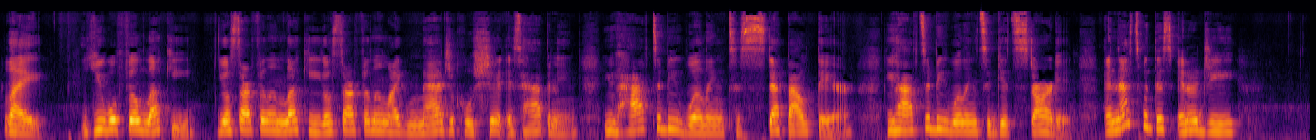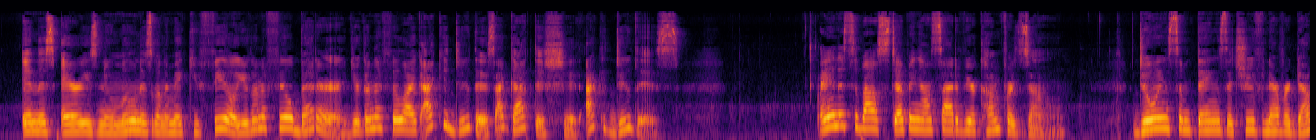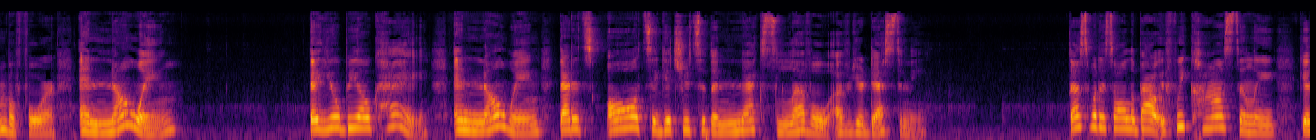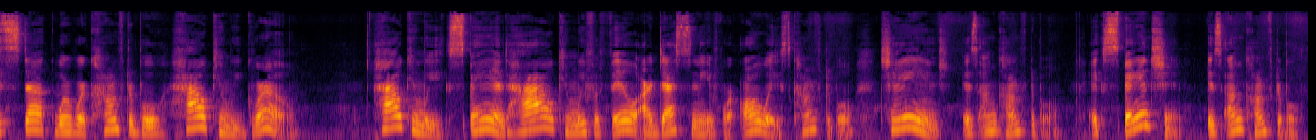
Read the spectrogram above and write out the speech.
Like, you will feel lucky. You'll start feeling lucky. You'll start feeling like magical shit is happening. You have to be willing to step out there. You have to be willing to get started. And that's what this energy in this Aries new moon is going to make you feel. You're going to feel better. You're going to feel like, I could do this. I got this shit. I could do this. And it's about stepping outside of your comfort zone, doing some things that you've never done before, and knowing that you'll be okay and knowing that it's all to get you to the next level of your destiny. That's what it's all about. If we constantly get stuck where we're comfortable, how can we grow? How can we expand? How can we fulfill our destiny if we're always comfortable? Change is uncomfortable. Expansion is uncomfortable.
